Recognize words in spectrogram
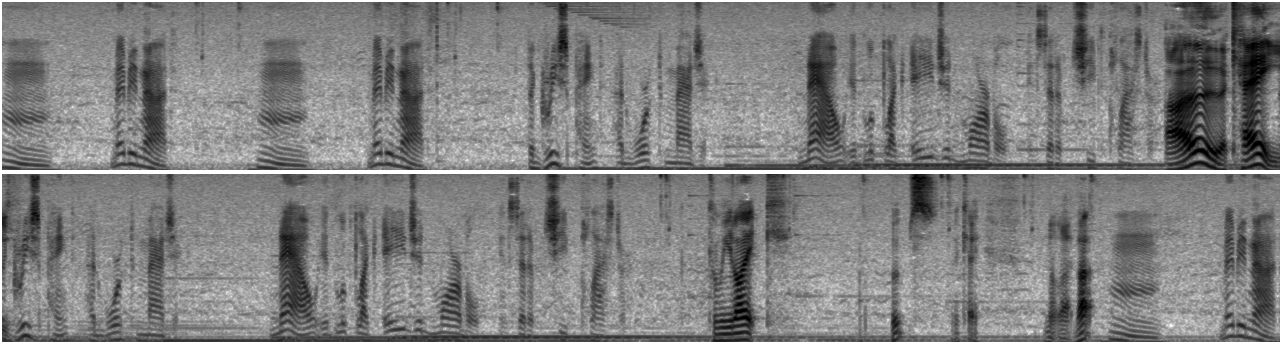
Hmm. Maybe not. Hmm. Maybe not. The grease paint had worked magic. Now it looked like aged marble instead of cheap plaster. Oh, okay. The grease paint had worked magic. Now it looked like aged marble instead of cheap plaster. Can we like? Oops. Okay. Not like that. Hmm. Maybe not.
